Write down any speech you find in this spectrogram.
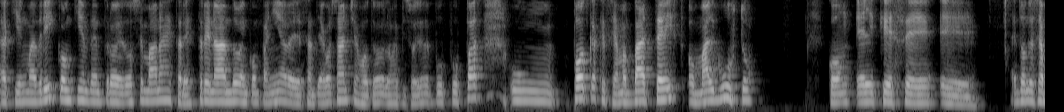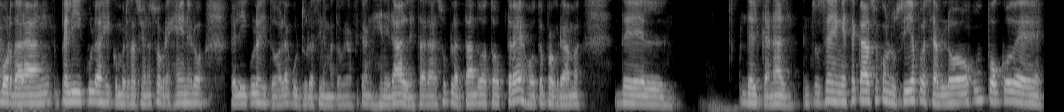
aquí en Madrid, con quien dentro de dos semanas estaré estrenando en compañía de Santiago Sánchez, otro de los episodios de Puff Puff Pass, un podcast que se llama Bad Taste o Mal Gusto, con el que se... Eh, donde se abordarán películas y conversaciones sobre género, películas y toda la cultura cinematográfica en general. Estará suplantando a Top 3, otro programa del, del canal. Entonces, en este caso con Lucía, pues se habló un poco de,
